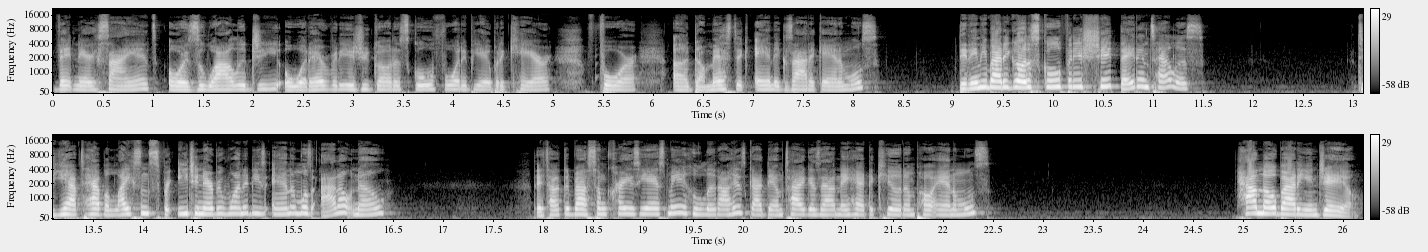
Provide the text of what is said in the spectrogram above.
veterinary science or zoology or whatever it is you go to school for to be able to care for uh, domestic and exotic animals. Did anybody go to school for this shit? They didn't tell us. Do you have to have a license for each and every one of these animals? I don't know. They talked about some crazy ass man who let all his goddamn tigers out and they had to kill them poor animals. How nobody in jail?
